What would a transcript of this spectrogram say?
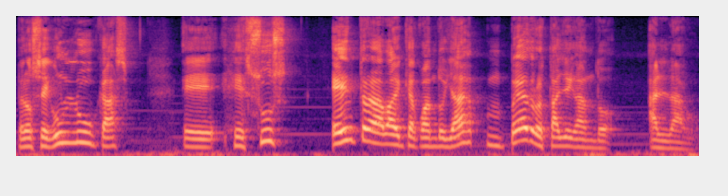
pero según Lucas, eh, Jesús entra a la barca cuando ya Pedro está llegando al lago.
